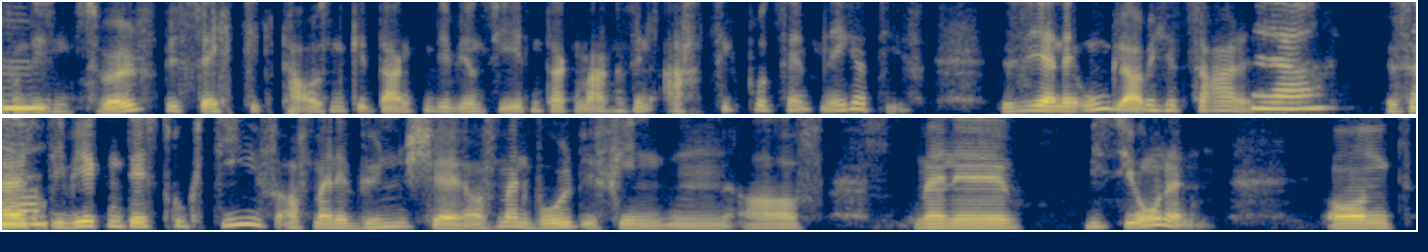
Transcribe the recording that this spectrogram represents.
Von mhm. diesen 12.000 bis 60.000 Gedanken, die wir uns jeden Tag machen, sind 80 Prozent negativ. Das ist ja eine unglaubliche Zahl. Ja. Das Ja. heißt, die wirken destruktiv auf meine Wünsche, auf mein Wohlbefinden, auf meine Visionen. Und,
